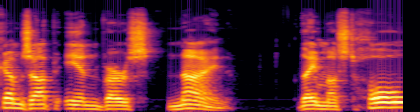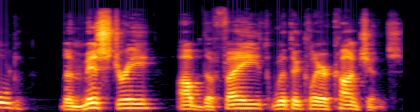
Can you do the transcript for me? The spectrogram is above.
comes up in verse 9. They must hold the mystery of the faith with a clear conscience.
